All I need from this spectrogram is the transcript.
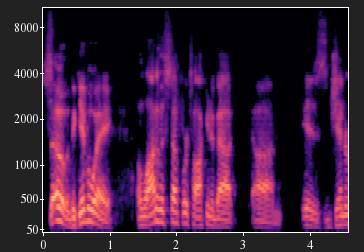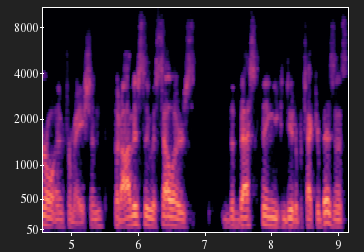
So, the giveaway, a lot of the stuff we're talking about um, is general information, but obviously, with sellers, the best thing you can do to protect your business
